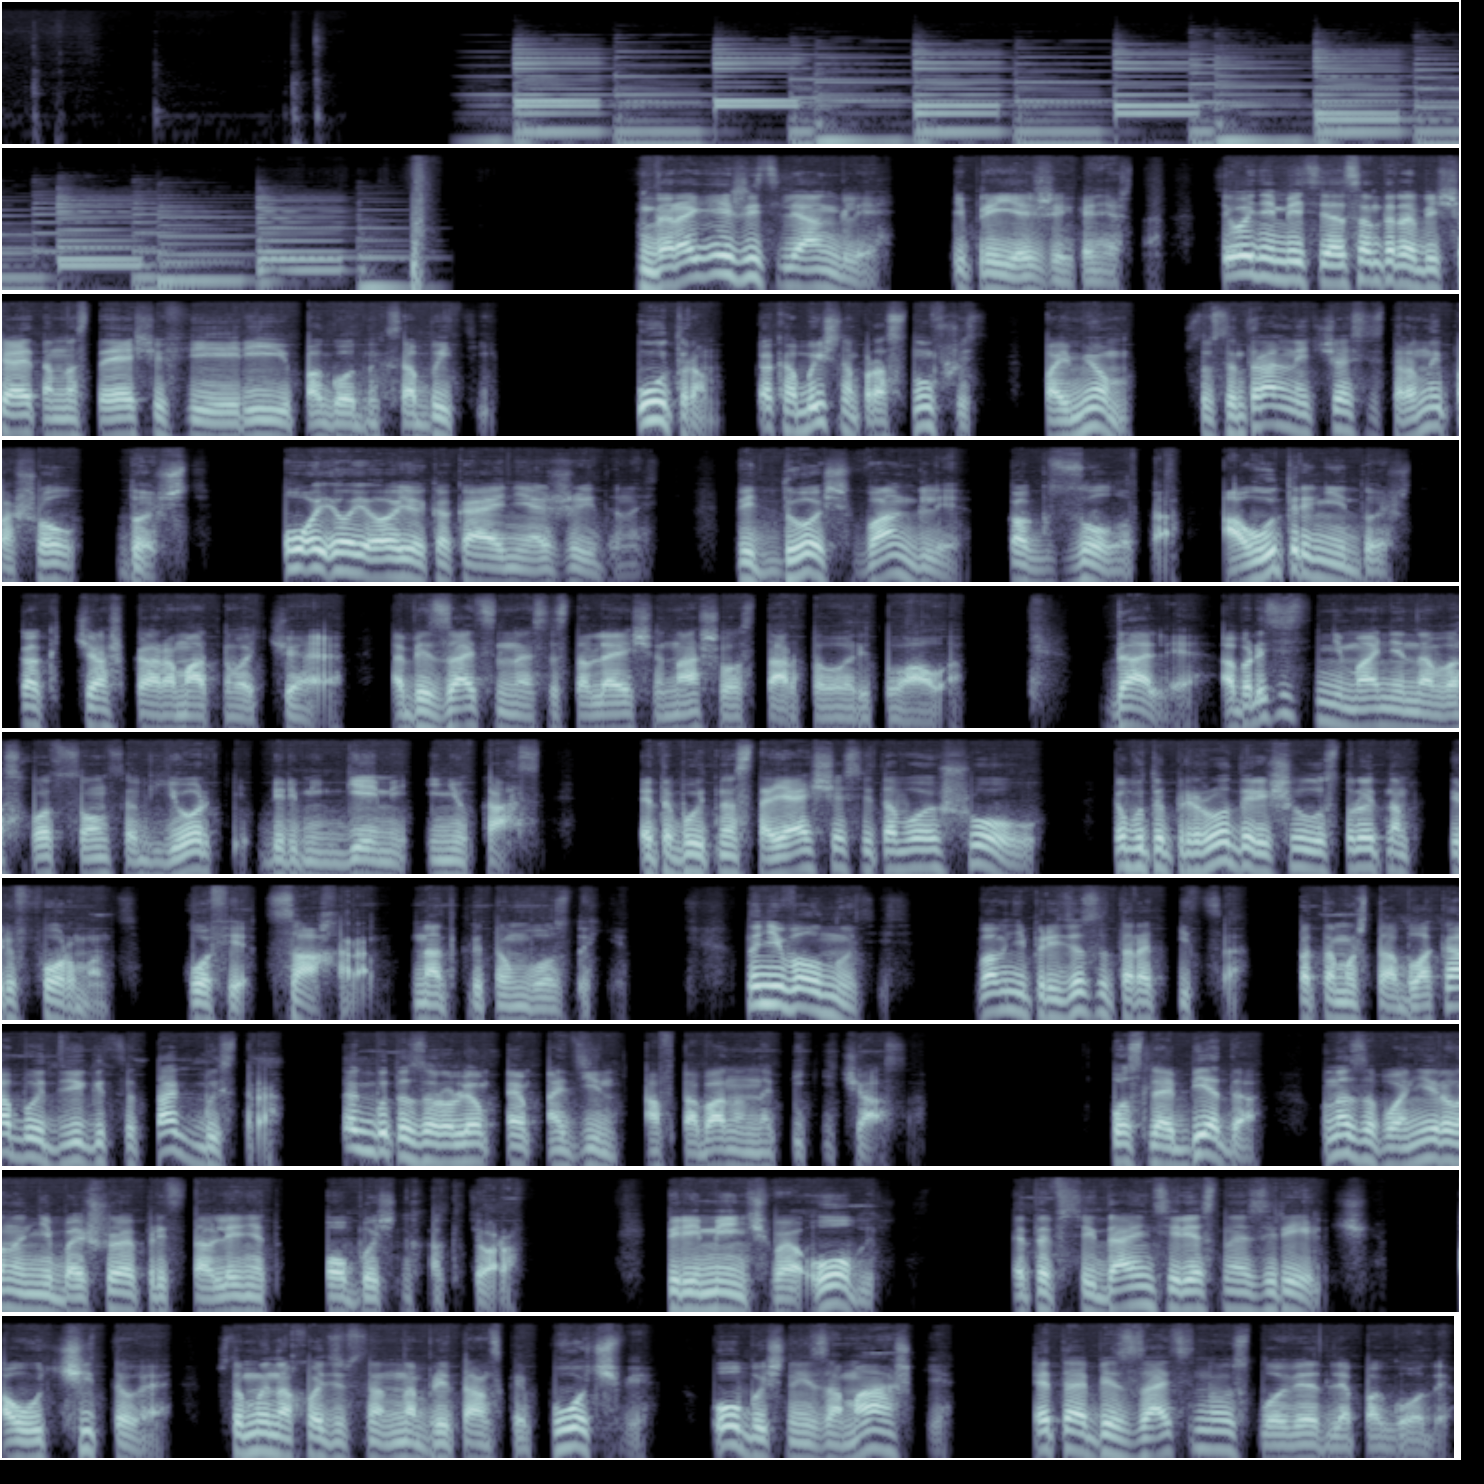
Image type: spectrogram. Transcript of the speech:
Дорогие жители Англии и приезжие, конечно, сегодня Метеоцентр обещает нам настоящую феерию погодных событий. Утром, как обычно проснувшись, поймем, что в центральной части страны пошел дождь. Ой-ой-ой, какая неожиданность. Ведь дождь в Англии как золото, а утренний дождь как чашка ароматного чая, обязательная составляющая нашего стартового ритуала. Далее, обратите внимание на восход солнца в Йорке, Бирмингеме и Ньюкасле. Это будет настоящее световое шоу, как будто природа решила устроить нам перформанс кофе с сахаром на открытом воздухе. Но не волнуйтесь, вам не придется торопиться, потому что облака будут двигаться так быстро, как будто за рулем М1 автобана на пике часа. После обеда у нас запланировано небольшое представление от облачных актеров. Переменчивая облачность – это всегда интересное зрелище. А учитывая, что мы находимся на британской почве, облачные замашки – это обязательное условие для погоды.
